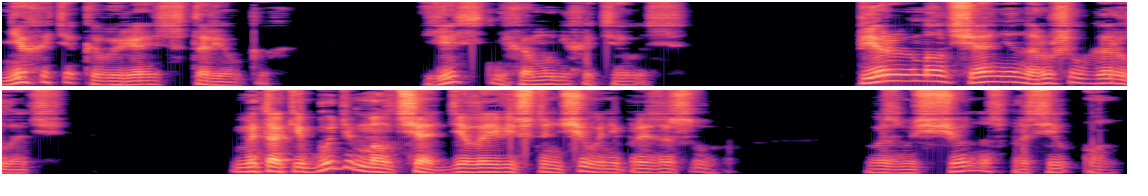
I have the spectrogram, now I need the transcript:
нехотя ковыряясь в тарелках. Есть никому не хотелось. Первое молчание нарушил Горлач. «Мы так и будем молчать, делая вид, что ничего не произошло?» Возмущенно спросил он.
